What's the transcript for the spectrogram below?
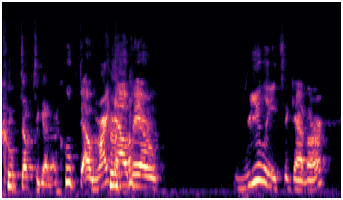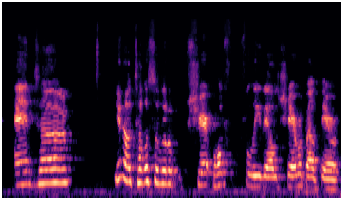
Cooped up together. cooped up. Right now, they're really together, and uh, you know, tell us a little. Share. Hopefully, they'll share about their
